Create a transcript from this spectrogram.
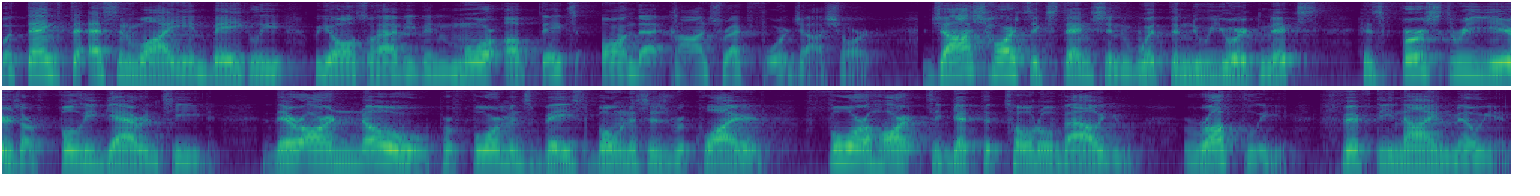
But thanks to SNY Ian Begley, we also have even more updates on that contract for Josh Hart. Josh Hart's extension with the New York Knicks, his first three years are fully guaranteed. There are no performance based bonuses required for Hart to get the total value, roughly 59 million.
